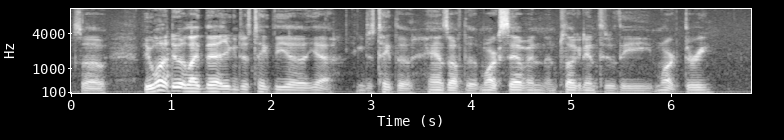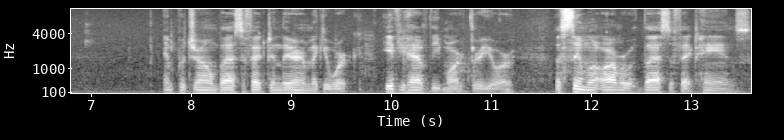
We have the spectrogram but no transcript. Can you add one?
So if you want to do it like that, you can just take the uh, yeah, you can just take the hands off the Mark 7 and plug it into the Mark 3 and put your own blast effect in there and make it work if you have the Mark III or a similar armor with blast effect hands.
